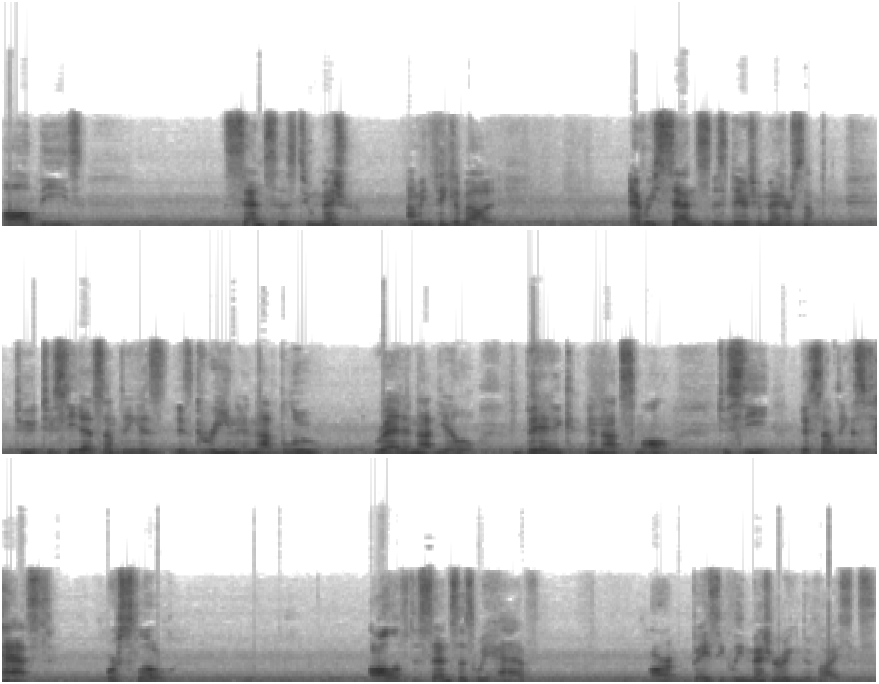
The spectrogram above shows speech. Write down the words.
all these senses to measure? I mean, think about it every sense is there to measure something. To, to see that something is, is green and not blue, red and not yellow, big and not small. To see if something is fast or slow. All of the senses we have are basically measuring devices.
